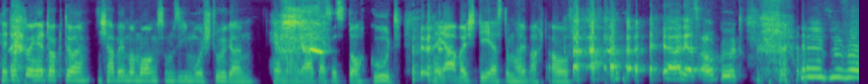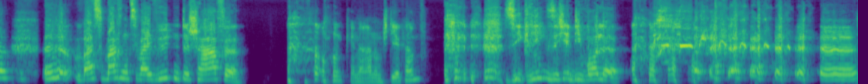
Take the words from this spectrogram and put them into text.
Herr Doktor, Herr Doktor, ich habe immer morgens um 7 Uhr Stuhlgang. Herr Mayer, das ist doch gut. Naja, aber ich stehe erst um halb acht auf. ja, der ist auch gut. Ja, super. Äh, was machen zwei wütende Schafe? Und keine Ahnung, Stierkampf? Sie kriegen sich in die Wolle.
